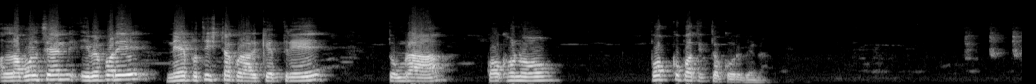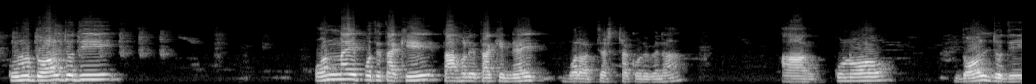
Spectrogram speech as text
আল্লাহ বলছেন, এ ব্যাপারে ন্যায় প্রতিষ্ঠা করার ক্ষেত্রে তোমরা কখনো পক্ষপাতিত্ব করবে না। কোনো দল যদি অন্যায় পথে থাকে, তাহলে তাকে ন্যায় বলার চেষ্টা করবে না। আর কোনো দল যদি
